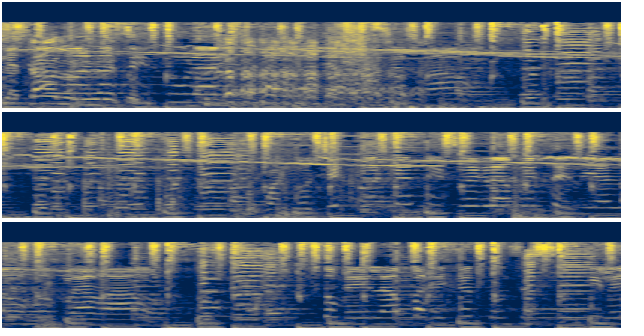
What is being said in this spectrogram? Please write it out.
Se acaban los libretos. Cuando checo que mi suegra me tenía el ojo clavado. Tomé la pareja entonces y le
